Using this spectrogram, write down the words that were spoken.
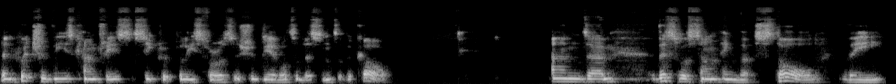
then which of these countries' secret police forces should be able to listen to the call? And um, this was something that stalled the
